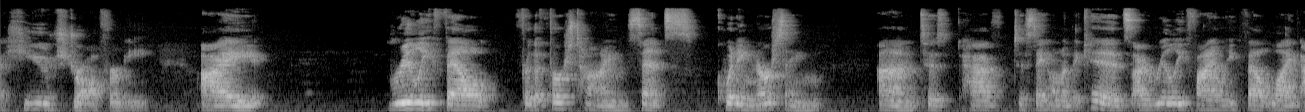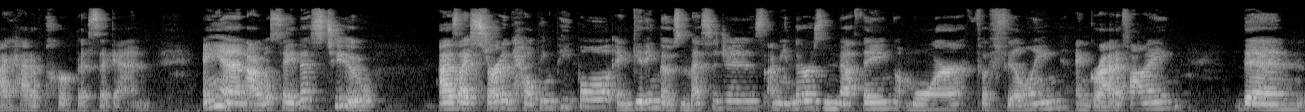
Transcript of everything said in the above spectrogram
a huge draw for me. I really felt for the first time since quitting nursing um, to have to stay home with the kids, I really finally felt like I had a purpose again. And I will say this too as I started helping people and getting those messages, I mean, there's nothing more fulfilling and gratifying than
